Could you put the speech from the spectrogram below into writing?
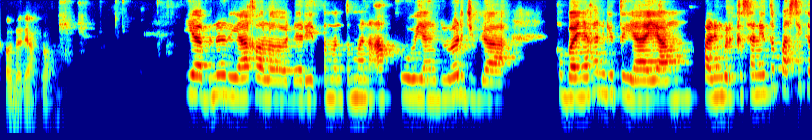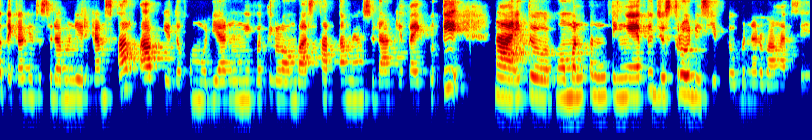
kalau dari aku. Iya bener ya kalau dari teman-teman aku yang di luar juga kebanyakan gitu ya yang paling berkesan itu pasti ketika kita sudah mendirikan startup gitu kemudian mengikuti lomba startup yang sudah kita ikuti. Nah itu momen pentingnya itu justru di situ bener banget sih.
